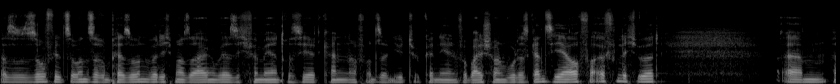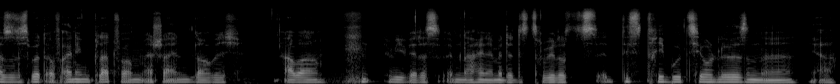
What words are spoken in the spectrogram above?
also so viel zu unseren Personen würde ich mal sagen, wer sich für mehr interessiert, kann auf unseren YouTube-Kanälen vorbeischauen, wo das Ganze ja auch veröffentlicht wird. Ähm, also das wird auf einigen Plattformen erscheinen, glaube ich. Aber wie wir das im Nachhinein mit der Distribu Distribution lösen, äh, ja,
